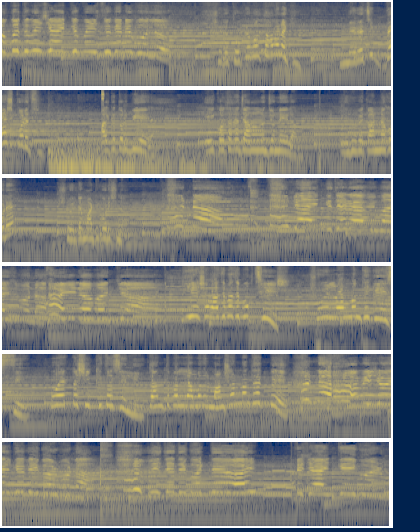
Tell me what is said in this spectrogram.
আব্বা তুমি শাইনকে মেরেছো কেন বলো? সেটা তোকে বলতে হবে নাকি? মেরেছি বেশ করেছি। কালকে তোর বিয়ে। এই কথাটা জানানোর জন্য এলাম। এইভাবে কান্না করে শরীরটা মাটি করিস না। না শাইনকে ছাড়া আমি বাঁচবো না। শাইন আমার জান। কি এসব আজে বাজে বকছিস? সোহেল লন্ডন থেকে এসছে। ও একটা শিক্ষিত ছেলে। জানতে পারলে আমাদের মান সম্মান থাকবে? না আমি সোহেলকে বিয়ে করব না। বিয়ে যদি করতে হয়। করব।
